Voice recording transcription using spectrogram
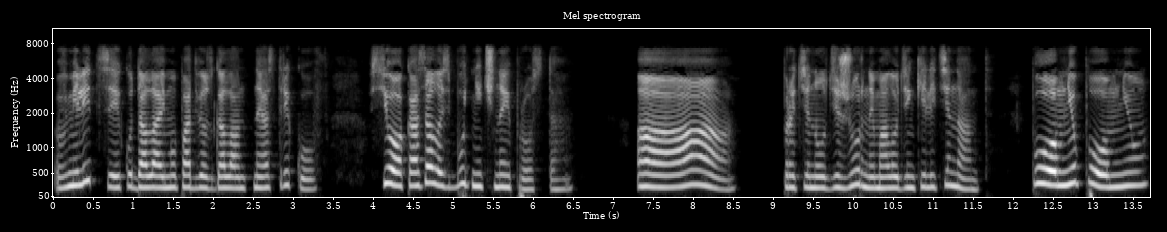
В милиции, куда Лайму подвез галантный Остряков, все оказалось буднично и просто. а, -а, -а протянул дежурный молоденький лейтенант. «Помню, помню.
